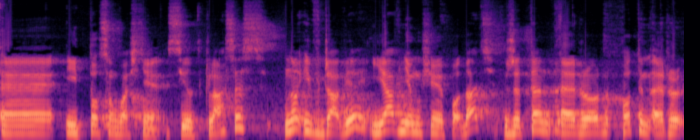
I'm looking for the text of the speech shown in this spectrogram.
e, i to są właśnie sealed classes. No i w Javie jawnie musimy podać, że ten error, po tym error,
